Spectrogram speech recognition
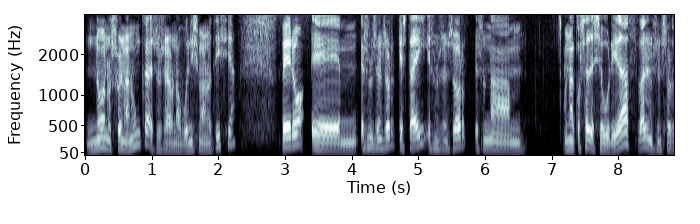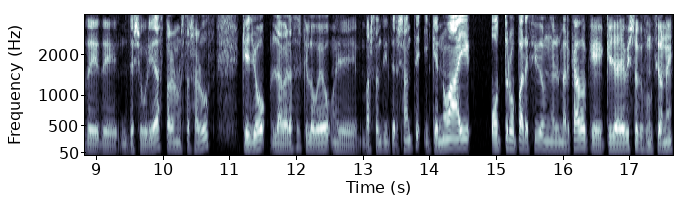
no nos suena nunca, eso será una buenísima noticia, pero es un sensor que está ahí, es un sensor, es una una cosa de seguridad, ¿vale? Un sensor de, seguridad para nuestra salud, que yo la verdad es que lo veo eh, bastante interesante y que no hay otro parecido en el mercado que, que, yo haya visto que funcione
